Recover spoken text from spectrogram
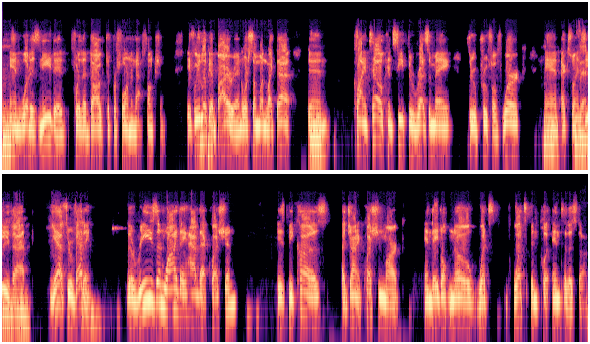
Mhm. and what is needed for the dog to perform in that function. If we look at Byron or someone like that, then clientele can see through resume, through proof of work, hmm. and X, Y, and Z that, yeah. yeah, through vetting. The reason why they have that question is because a giant question mark and they don't know what's what's been put into this dog.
